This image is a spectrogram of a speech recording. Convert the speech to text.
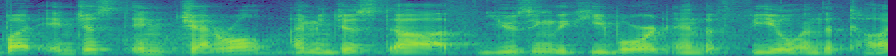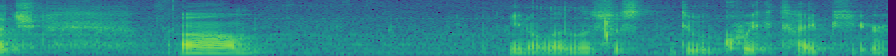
But in just in general, I mean, just uh, using the keyboard and the feel and the touch, um, you know, let, let's just do a quick type here.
